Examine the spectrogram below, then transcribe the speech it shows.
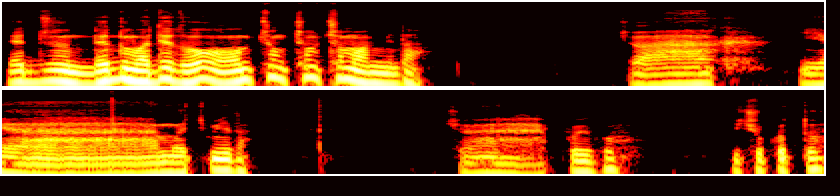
내두 내두 마디도 엄청 촘촘합니다. 쫙 이야 멋집니다. 쫙 보이고 이쪽 것도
